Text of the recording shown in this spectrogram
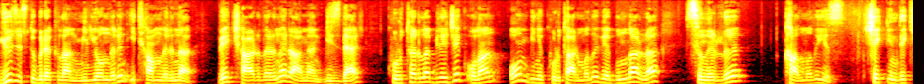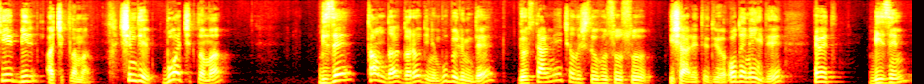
yüzüstü bırakılan milyonların ithamlarına ve çağrılarına rağmen bizler kurtarılabilecek olan 10 bini kurtarmalı ve bunlarla sınırlı kalmalıyız şeklindeki bir açıklama. Şimdi bu açıklama bize tam da Garodi'nin bu bölümde göstermeye çalıştığı hususu işaret ediyor. O da neydi? Evet bizim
